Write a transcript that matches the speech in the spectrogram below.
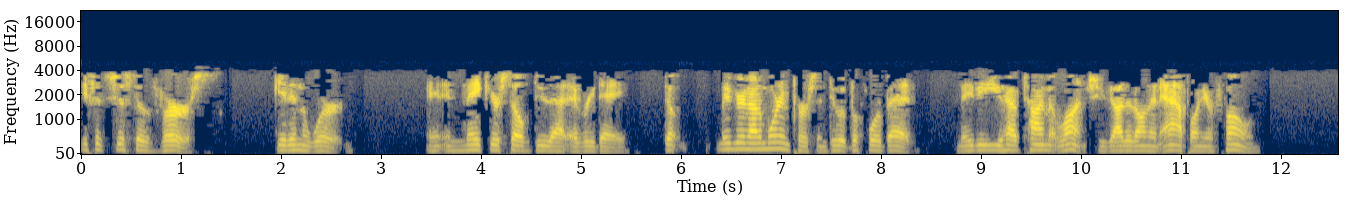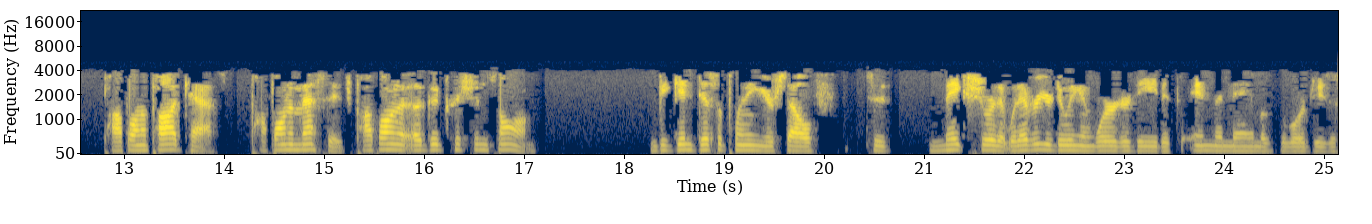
if it's just a verse, get in the Word and, and make yourself do that every day. Don't, maybe you're not a morning person, do it before bed. Maybe you have time at lunch, you got it on an app on your phone. Pop on a podcast, pop on a message, pop on a, a good Christian song. Begin disciplining yourself to make sure that whatever you're doing in word or deed, it's in the name of the Lord Jesus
